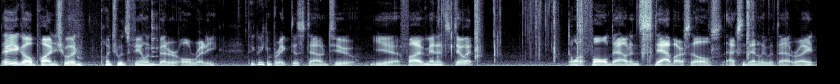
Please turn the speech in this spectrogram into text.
There you go, Punchwood. Punchwood's feeling better already. I think we can break this down too. Yeah, five minutes, do it. Don't want to fall down and stab ourselves accidentally with that, right?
